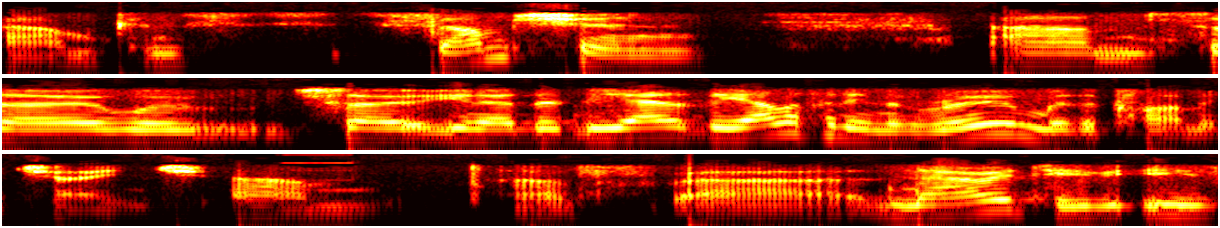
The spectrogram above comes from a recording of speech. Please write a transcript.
um, consumption, um, so, so you know, the, the, the elephant in the room with the climate change um, uh, narrative is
